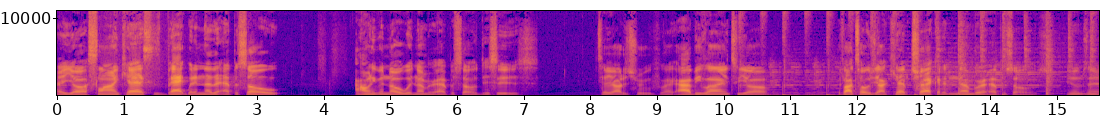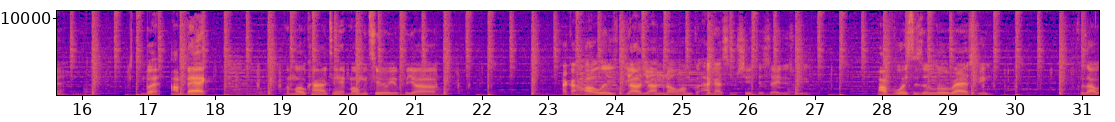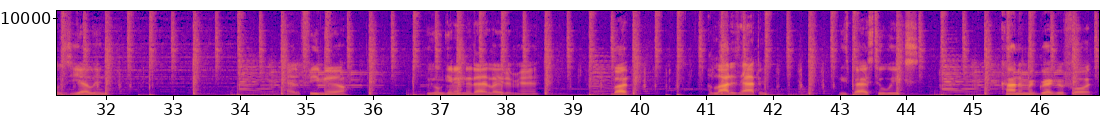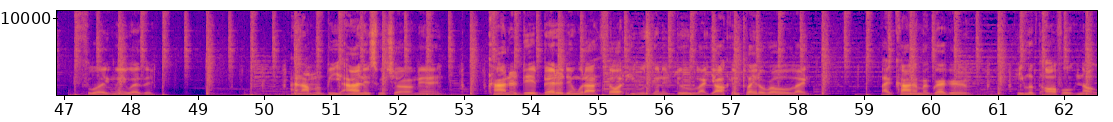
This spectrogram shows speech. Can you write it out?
Hey y'all, Slimecast is back with another episode. I don't even know what number episode this is. Tell y'all the truth. Like I'd be lying to y'all if I told you I kept track of the number of episodes. You know what I'm saying? But I'm back with more content, more material for y'all. Like I always, y'all, y'all know I'm. I got some shit to say this week. My voice is a little raspy because I was yelling at a female. We're gonna get into that later, man. But a lot has happened these past two weeks. Conor McGregor fought Floyd Mayweather. And I'm gonna be honest with y'all, man. Conor did better than what I thought he was gonna do. Like y'all can play the role like like Conor McGregor he looked awful. No.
